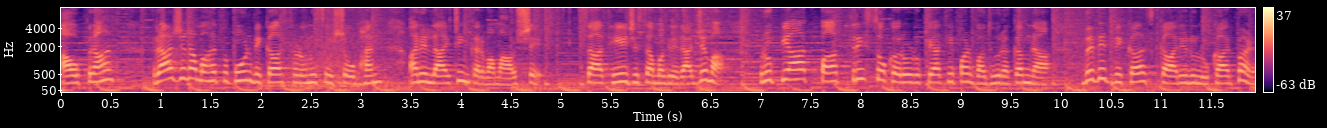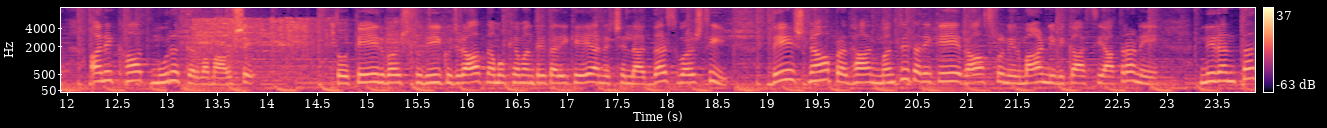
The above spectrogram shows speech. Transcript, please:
આ ઉપરાંત રાજ્યના મહત્વપૂર્ણ વિકાસ સ્થળોનું સુશોભન અને લાઇટિંગ કરવામાં આવશે. સાથે જ સમગ્ર રાજ્યમાં રૂપિયા પાંત્રીસો કરોડ રૂપિયાથી પણ વધુ રકમના વિવિધ વિકાસ કાર્યોનું લોકાર્પણ અને ખાતમુહૂર્ત કરવામાં આવશે. તો તેર વર્ષ સુધી ગુજરાતના મુખ્યમંત્રી તરીકે અને છેલ્લા દસ વર્ષથી દેશના પ્રધાનમંત્રી તરીકે રાષ્ટ્ર નિર્માણની વિકાસ યાત્રાને નિરંતર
